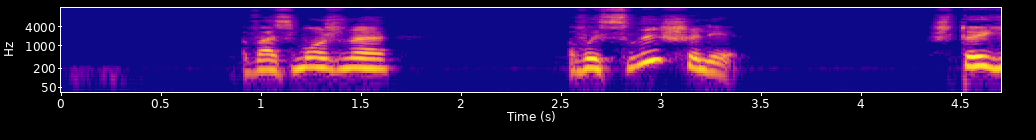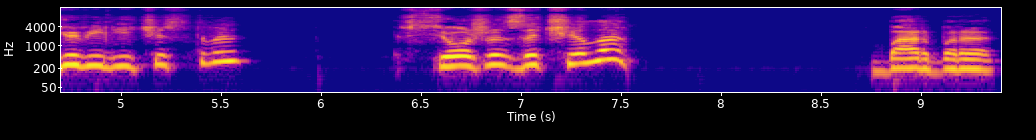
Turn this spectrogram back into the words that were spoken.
— Возможно, вы слышали, что Ее Величество все же зачала? Барбара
